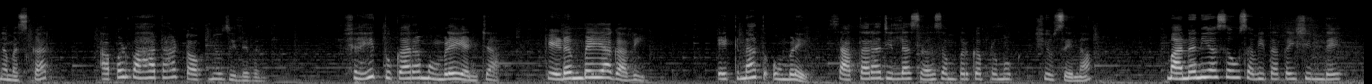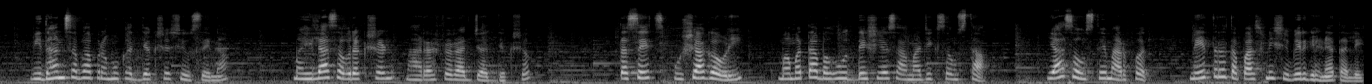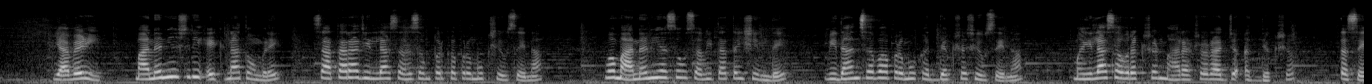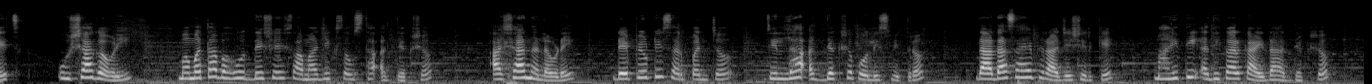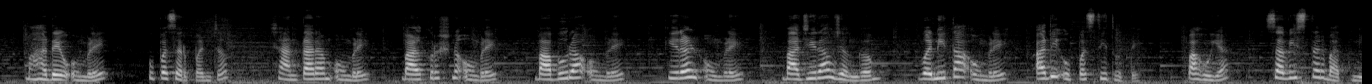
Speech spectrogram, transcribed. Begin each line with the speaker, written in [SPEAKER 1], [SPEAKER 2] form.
[SPEAKER 1] नमस्कार. आपण पाहत आहात टॉप न्यूज इलेव्हन. शहीद तुकाराम ओंबळे यांच्या केडंबे या गावी एकनाथ ओंबळे सातारा जिल्हा सहसंपर्क प्रमुख शिवसेना माननीय सौ सविताताई शिंदे विधानसभा प्रमुख अध्यक्ष शिवसेना महिला संरक्षण महाराष्ट्र राज्य अध्यक्ष तसेच उषा गवळी ममता बहुउद्देशीय सामाजिक संस्था या संस्थेमार्फत नेत्र तपासणी शिबिर घेण्यात आले. यावेळी माननीय श्री एकनाथ ओंबळे सातारा जिल्हा सहसंपर्क प्रमुख शिवसेना व माननीय सौ सविताताई शिंदे विधानसभा प्रमुख अध्यक्ष शिवसेना महिला संरक्षण महाराष्ट्र राज्य अध्यक्ष तसेच उषा गवळी ममता बहुउद्देशीय सामाजिक संस्था अध्यक्ष आशा नलवडे डेप्युटी सरपंच जिल्हा अध्यक्ष पोलीस मित्र दादासाहेब राजे शिर्के माहिती अधिकार कायदा अध्यक्ष महादेव ओंबळे उपसरपंच शांताराम ओंबळे बाळकृष्ण ओंबळे बाबुराव ओंबळे किरण ओंबळे बाजीराव जंगम वनिता ओंबळे आदी उपस्थित होते. पाहूया सविस्तर बातमी.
